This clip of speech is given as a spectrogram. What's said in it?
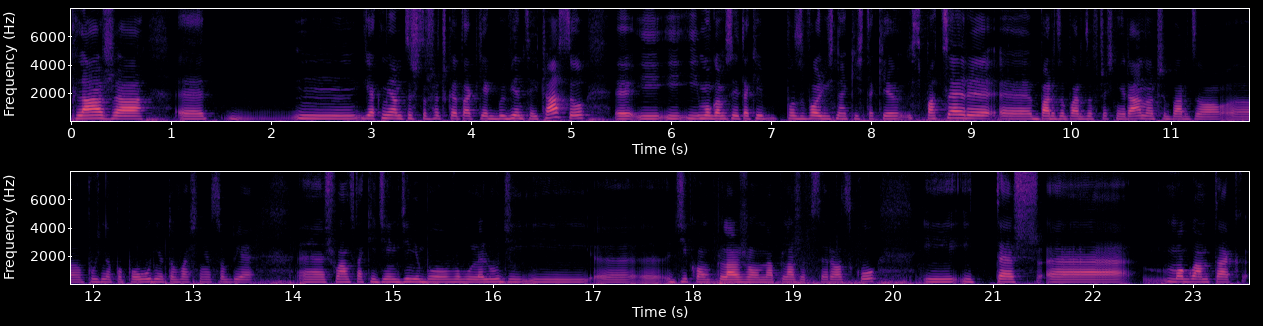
plaża, Mm, jak miałam też troszeczkę tak jakby więcej czasu e, i, i, i mogłam sobie takie pozwolić na jakieś takie spacery e, bardzo, bardzo wcześnie rano, czy bardzo e, późno po południu, to właśnie sobie szłam w taki dzień, gdzie nie było w ogóle ludzi i dziką plażą na plaży w Serocku i, i też mogłam tak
